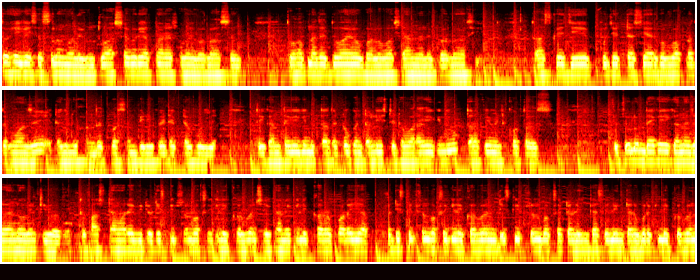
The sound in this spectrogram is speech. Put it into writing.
তো হে গেছে আসসালামু আলাইকুম। তো আশা করি আপনারা সবাই ভালো আছেন। তো আপনাদের দোয়ায়ও ভালোবাসে আমি অনেক ভালো আছি। তো আজকে যে প্রজেক্টটা শেয়ার করব আপনাদের মাঝে, এটা কিন্তু হান্ড্রেড পার্সেন্ট ভেরিফাইড একটা প্রজেক্ট তো এখান থেকে কিন্তু তাদের টোকেনটা লিস্টেড হওয়ার আগে কিন্তু তারা পেমেন্ট করতে আসছে। তো চলুন দেখে এখানে জয়েন হবেন কীভাবে। তো ফার্স্টে আমার এই ভিডিও ডিসক্রিপশন বক্সে ক্লিক করবেন। সেখানে ক্লিক করার পরে ডিসক্রিপশন বক্সে ক্লিক করবেন। ডিসক্রিপশন বক্সে একটা লিঙ্ক আছে লিঙ্কটার উপরে ক্লিক করবেন।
